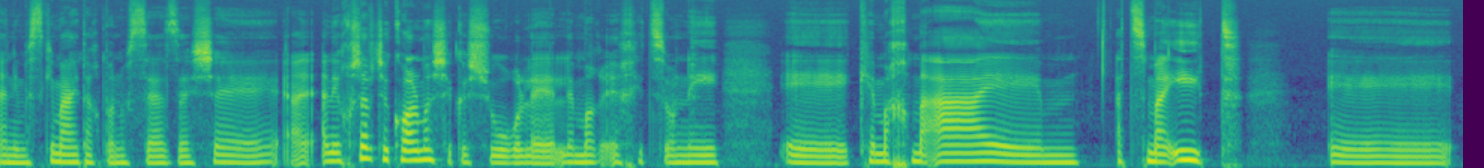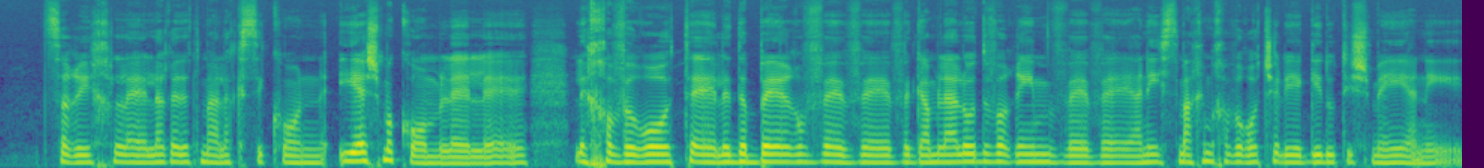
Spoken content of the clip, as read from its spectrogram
אני מסכימה איתך בנושא הזה, שאני חושבת שכל מה שקשור למראה חיצוני אה, כמחמאה אה, עצמאית, אה, צריך ל- לרדת מהלקסיקון. יש מקום ל- ל- לחברות uh, לדבר ו- ו- וגם להעלות דברים, ו- ואני אשמח אם חברות שלי יגידו, תשמעי, אני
